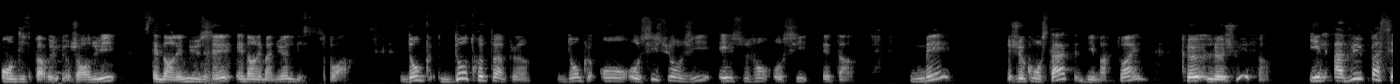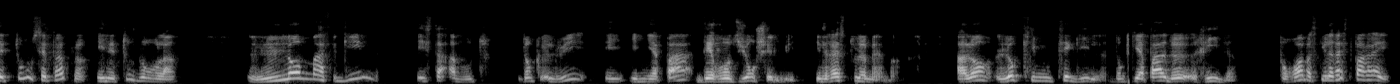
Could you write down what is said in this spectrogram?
ont disparu. Aujourd'hui, c'est dans les musées et dans les manuels d'histoire. Donc d'autres peuples donc, ont aussi surgi et ils se sont aussi éteints. Mais je constate, dit Mark Twain, que le juif, il a vu passer tous ces peuples, il est toujours là. L'homme afghim, ista avut. Donc lui, il, n'y a pas d'érosion chez lui, il reste le même. Alors, l'okim tegil, donc il n'y a pas de ride. Pourquoi? Parce qu'il reste pareil.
